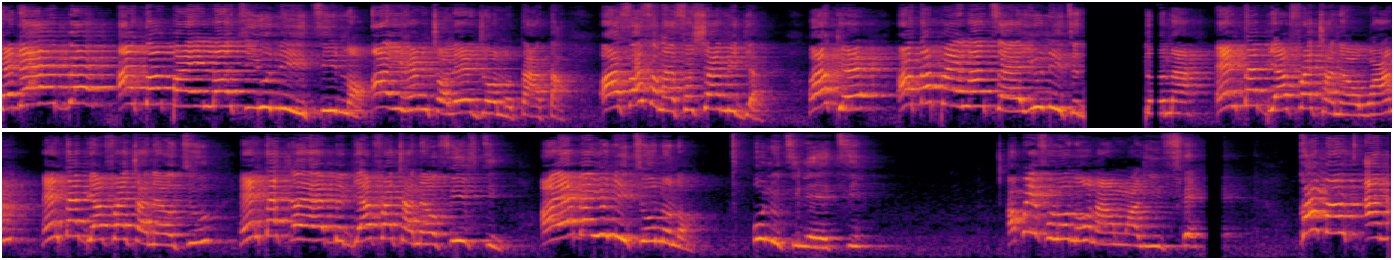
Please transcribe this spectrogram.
Kedu ebe autopilot unit? Nọ ọ ihe m chọrọ ịjụ unu tata. Ọsọsọ na social media. Ok autopilot unit dị na enter biafra channel 1 enter biafra channel 2 channel 50 ọ ebe unit unu nọ? Unu ti na-eti ọkwa ifuru unu ụlọ anwale ife. Come and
